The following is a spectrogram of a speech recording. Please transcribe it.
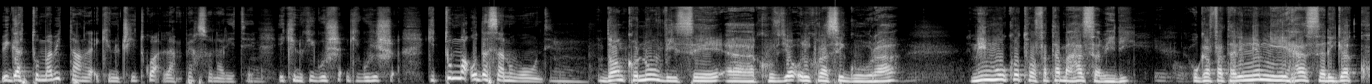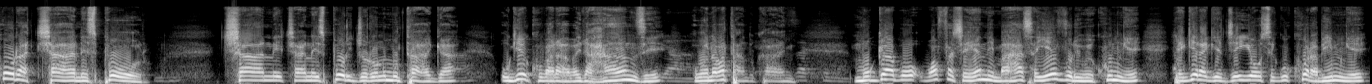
Bigatuma bitanga ikintu cyitwa la personalite ikintu kiguhisha gituma udasa n'ubundi. Donko numvise eh, ku byo uri kurasigura ni nk'uko tubafata amahasi abiri ugafata rimwe mu ihasa rigakora cyane siporo. Cyane cyane siporo ijoro n'umutaga ugiye kubarabira hanze ubona batandukanye. Mugabo wafashe ayandi mahasa yevuriwe kumwe yagerageje yose gukora bimwe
